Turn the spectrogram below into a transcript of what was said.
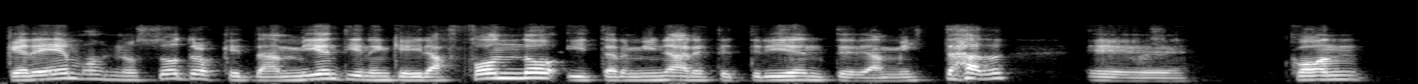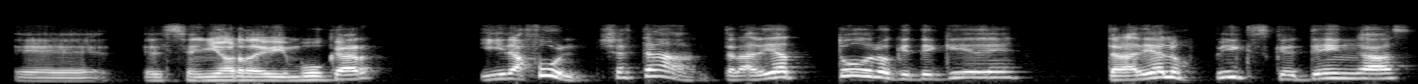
creemos nosotros que también tienen que ir a fondo y terminar este tridente de amistad eh, con eh, el señor Devin Booker, ir a full, ya está, tradea todo lo que te quede, tradea los picks que tengas,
